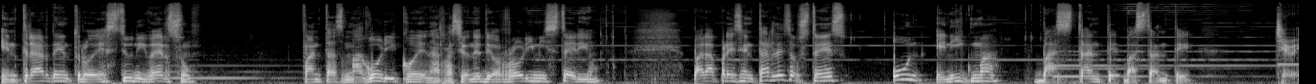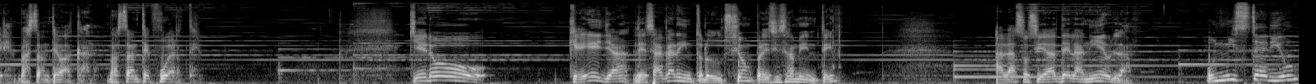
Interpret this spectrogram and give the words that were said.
entrar dentro de este universo fantasmagórico de narraciones de horror y misterio para presentarles a ustedes un enigma bastante, bastante chévere, bastante bacano, bastante fuerte. Quiero que ella les haga la introducción precisamente a la sociedad de la niebla, un misterio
